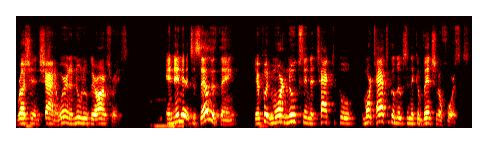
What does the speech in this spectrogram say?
Russia and China. We're in a new nuclear arms race. And then there's this other thing. They're putting more nukes in the tactical, more tactical nukes in the conventional forces.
